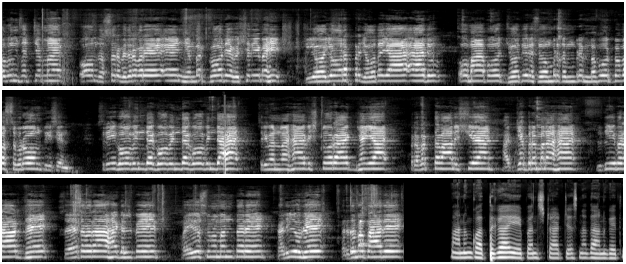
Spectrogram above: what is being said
ఓం సత్యమ్మ ఓం దస్సర విదరవరేణ్యం వర్గోదయ విశ్రీమహి ధియో యో న ప్రచోదయాదు ఓమాపో జ్యోతిరసోమృతం బ్రహ్మపూర్భవస్వరోం తీసేన్. శ్రీ గోవింద గోవింద గోవింద. శ్రీమన్మహావిష్ణురాజ్ఞయ ప్రవర్తమానుష్య అద్య బ్రహ్మణ ద్వితీయపరార్థే శ్వేతవరాహ కల్పే కలియుగే ప్రథమ పాదే మనం కొత్తగా ఏ పని స్టార్ట్ చేసినా దానికైతే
